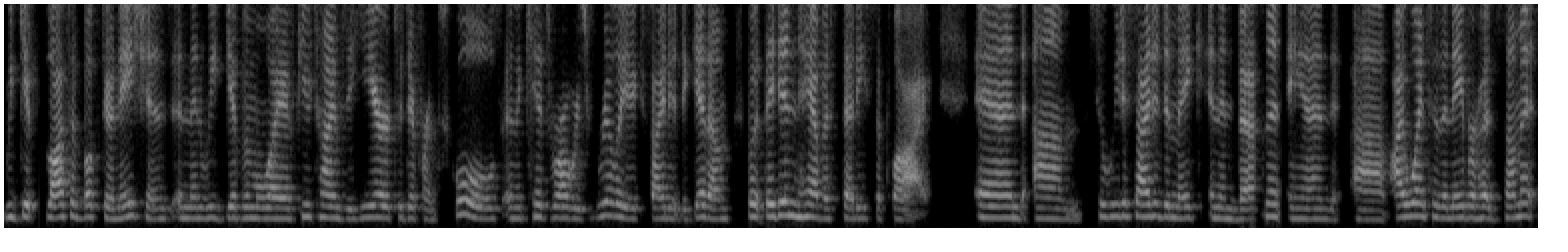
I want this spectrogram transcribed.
we'd get lots of book donations and then we'd give them away a few times a year to different schools and the kids were always really excited to get them but they didn't have a steady supply and um, so we decided to make an investment. And uh, I went to the neighborhood summit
